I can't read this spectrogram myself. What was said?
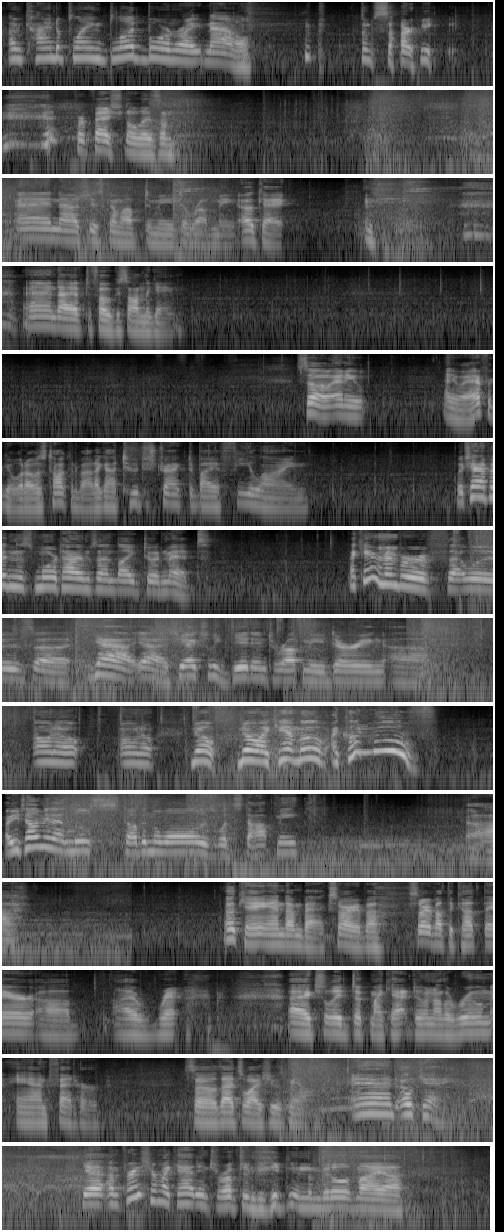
I'm kind of playing Bloodborne right now. I'm sorry. Professionalism. And now she's come up to me to rub me. Okay. and I have to focus on the game. So, any, anyway, I forget what I was talking about. I got too distracted by a feline. Which happens more times than I'd like to admit. I can't remember if that was, uh, yeah, yeah, she actually did interrupt me during, uh, Oh no. Oh no. No, no, I can't move. I couldn't move. Are you telling me that little stub in the wall is what stopped me? Ah. Okay, and I'm back. Sorry about sorry about the cut there. Uh, I ran. I actually took my cat to another room and fed her, so that's why she was meowing. And okay, yeah, I'm pretty sure my cat interrupted me in the middle of my uh,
